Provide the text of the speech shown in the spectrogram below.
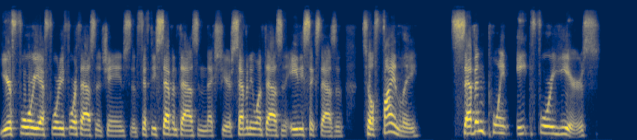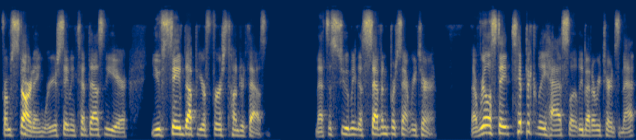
Year four, you have 44,000 to change, then 57,000 next year, 71,000, 86,000, till finally 7.84 years from starting, where you're saving 10,000 a year, you've saved up your first 100,000. That's assuming a 7% return. Now, real estate typically has slightly better returns than that.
